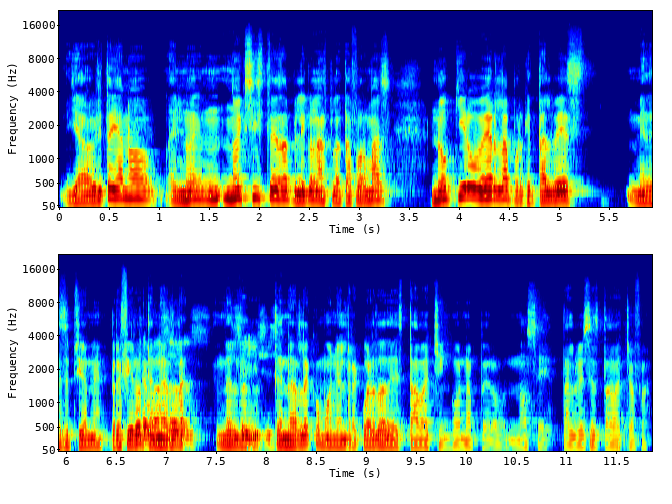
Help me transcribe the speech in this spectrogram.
Y ahorita ya no, no, no existe esa película en las plataformas. No quiero verla porque tal vez me decepcione. Prefiero tenerla, des- en el- sí, sí, sí. tenerla como en el recuerdo de estaba chingona, pero no sé, tal vez estaba chafa.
